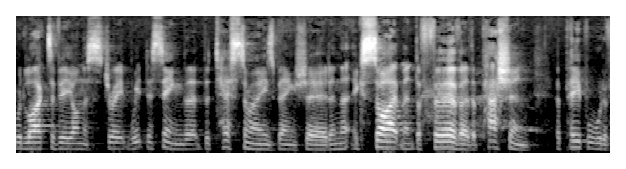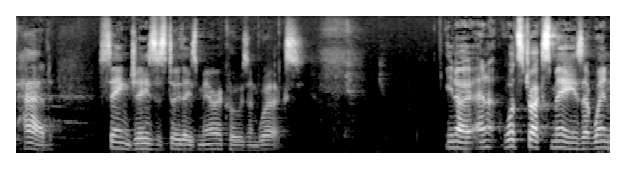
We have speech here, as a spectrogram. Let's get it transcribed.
would like to be on the street witnessing the, the testimonies being shared and the excitement, the fervour, the passion that people would have had seeing Jesus do these miracles and works. You know, and uh, what strikes me is that when,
